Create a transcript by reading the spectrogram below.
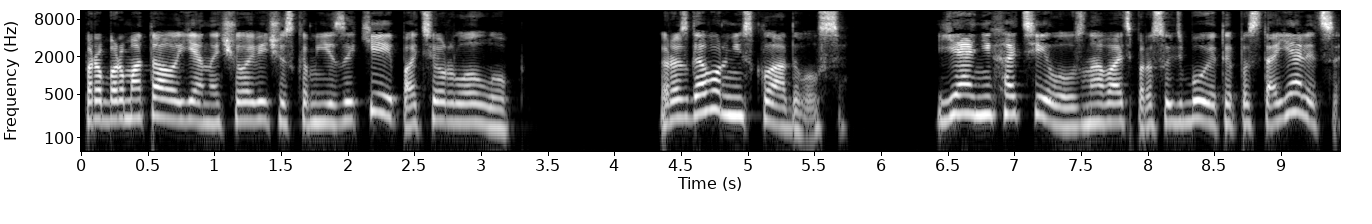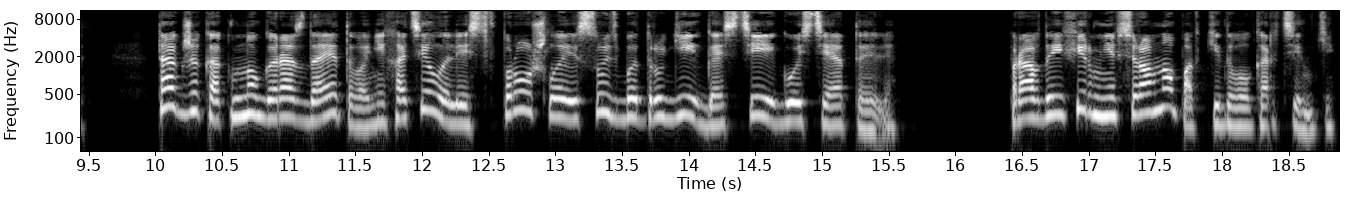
Пробормотала я на человеческом языке и потерла лоб. Разговор не складывался. Я не хотела узнавать про судьбу этой постоялицы, так же, как много раз до этого не хотела лезть в прошлое и судьбы других гостей и гостей отеля. Правда, эфир мне все равно подкидывал картинки.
